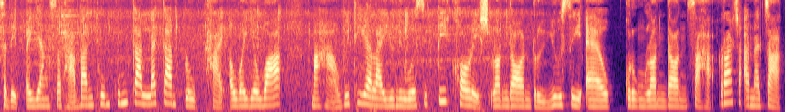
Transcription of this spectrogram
เสด็จไปยังสถาบันภูมิคุ้มกันและการปลูกถ่ายอวัยวะ มหาวิทยาลัย University College London หรือ UCL กรุงลอนดอน สหราชอาณาจักร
